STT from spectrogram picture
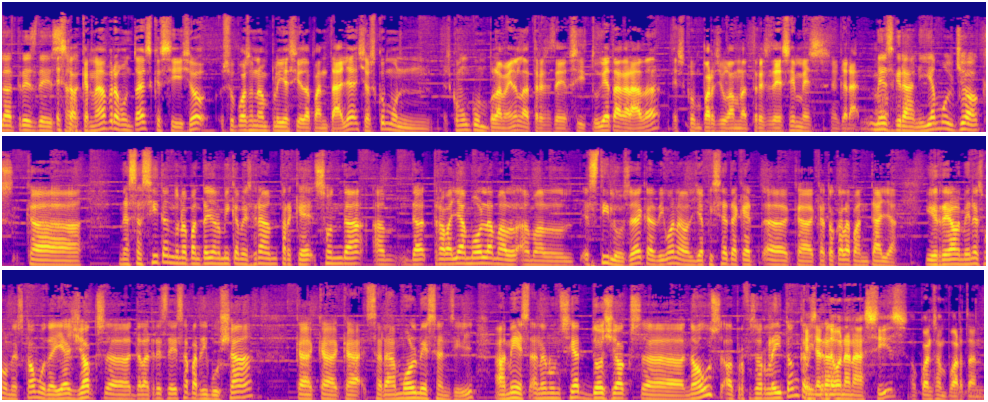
la 3DS. És que el que anava a preguntar és que si això suposa una ampliació de pantalla, això és com un, és com un complement a la 3D. O sigui, tu ja t'agrada, és com per jugar amb la 3DS més gran. No? més gran. I hi ha molts jocs que necessiten d'una pantalla una mica més gran perquè són de, de treballar molt amb el, amb el stylus, eh, que diuen el llapicet aquest eh, que, que toca la pantalla. I realment és molt més còmode. Hi ha jocs eh, de la 3DS per dibuixar que, que, que serà molt més senzill. A més, han anunciat dos jocs eh, nous, el Professor Layton, que, Que ja en deuen anar a 6, o quants en porten?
